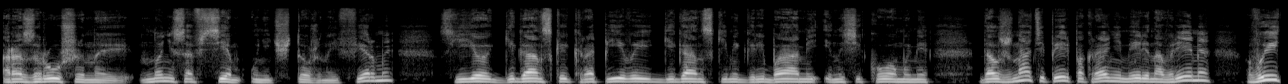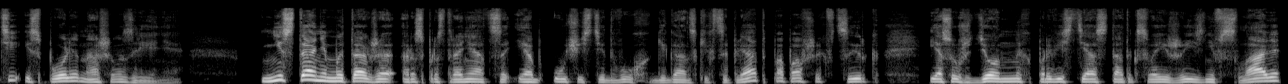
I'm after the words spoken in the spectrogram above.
разрушенной, но не совсем уничтоженной фермы с ее гигантской крапивой, гигантскими грибами и насекомыми должна теперь, по крайней мере, на время выйти из поля нашего зрения. Не станем мы также распространяться и об участи двух гигантских цыплят, попавших в цирк и осужденных провести остаток своей жизни в славе,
